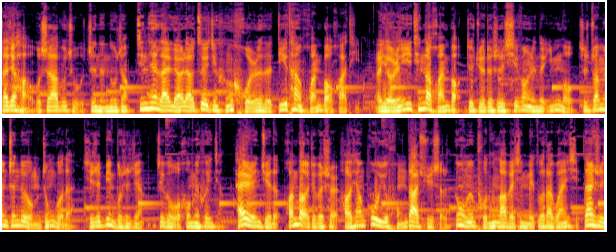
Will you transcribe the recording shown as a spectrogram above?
大家好，我是 UP 主智能路障，今天来聊聊最近很火热的低碳环保话题。呃，有人一听到环保就觉得是西方人的阴谋，是专门针对我们中国的。其实并不是这样，这个我后面会讲。还有人觉得环保这个事儿好像过于宏大叙事了，跟我们普通老百姓没多大关系。但是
